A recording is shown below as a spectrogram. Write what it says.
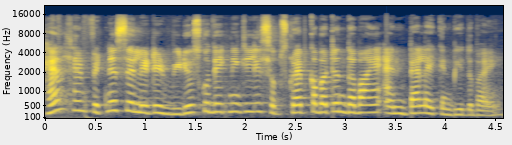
health and fitness से रिलेटेड वीडियोस को देखने के लिए सब्सक्राइब का बटन दबाएँ एंड बेल आइकन भी दबाएँ।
